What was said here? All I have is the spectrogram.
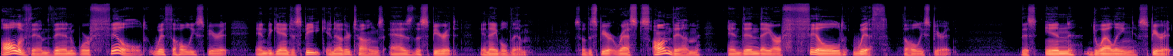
All of them then were filled with the Holy Spirit and began to speak in other tongues as the Spirit enabled them. So the Spirit rests on them and then they are filled with the Holy Spirit, this indwelling Spirit,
